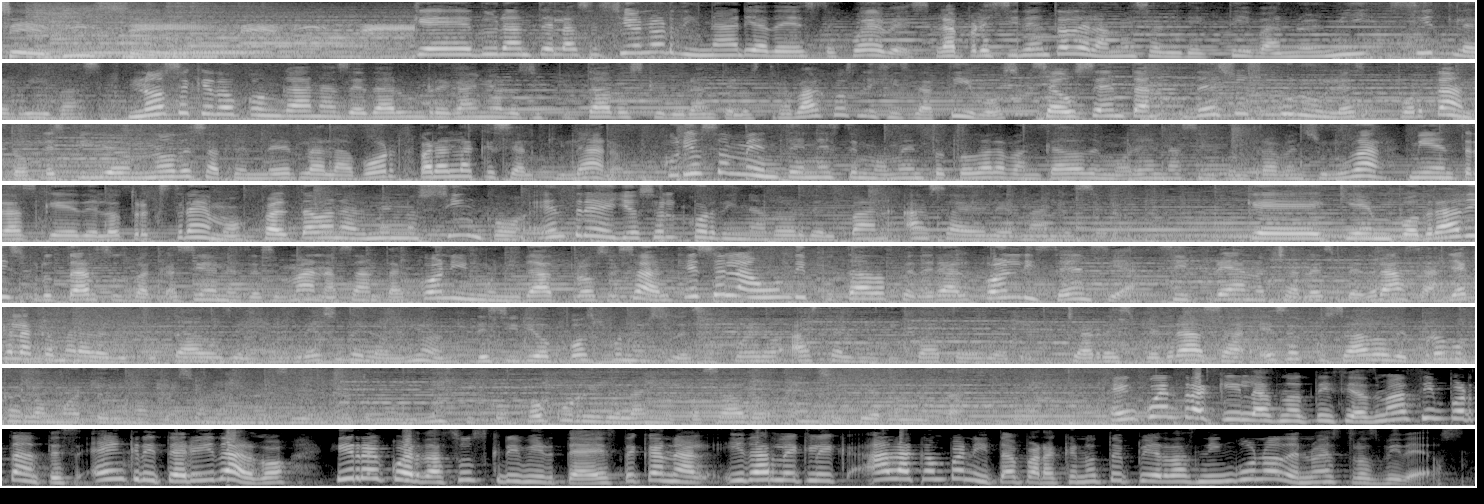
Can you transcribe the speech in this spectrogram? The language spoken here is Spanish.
Se dice que durante la sesión ordinaria de este jueves, la presidenta de la mesa directiva, Noemí Sitle Rivas, no se quedó con ganas de dar un regaño a los diputados que durante los trabajos legislativos se ausentan de sus curules, por tanto, les pidió no desatender la labor para la que se alquilaron. Curiosamente, en este momento toda la bancada de Morena se encontraba en su lugar, mientras que del otro extremo faltaban al menos cinco, entre ellos el coordinador del PAN, Asael Hernández Cerón que quien podrá disfrutar sus vacaciones de Semana Santa con inmunidad procesal es el aún diputado federal con licencia, Cipriano Charrés Pedraza, ya que la Cámara de Diputados del Congreso de la Unión decidió posponer su desafuero hasta el 24 de abril. Charrés Pedraza es acusado de provocar la muerte de una persona en un accidente automovilístico ocurrido el año pasado en su tierra natal. Encuentra aquí las noticias más importantes en Criterio Hidalgo y recuerda suscribirte a este canal y darle clic a la campanita para que no te pierdas ninguno de nuestros videos.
